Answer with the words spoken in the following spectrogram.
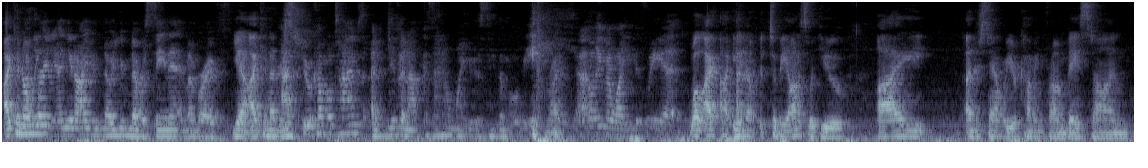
I can remember, only. and you know, I know you've never seen it. Remember, I've Yeah, I can understand. asked you a couple times. I've given up because I don't want you to see the movie. Right. I don't even want you to see it. Well, I, I, you know, to be honest with you, I understand where you're coming from based on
